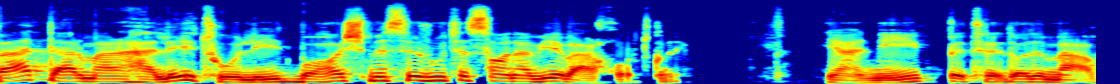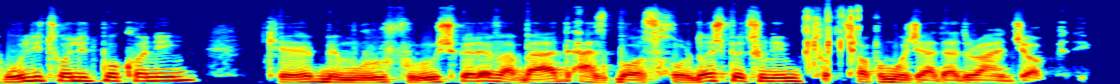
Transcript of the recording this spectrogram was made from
بعد در مرحله تولید باهاش مثل روت ثانویه برخورد کنیم. یعنی به تعداد معقولی تولید بکنیم که به مرور فروش بره و بعد از بازخورداش بتونیم چاپ مجدد رو انجام بدیم.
